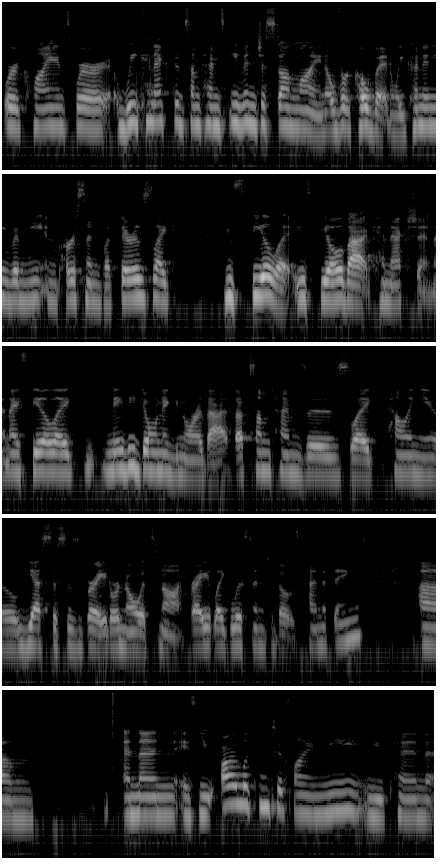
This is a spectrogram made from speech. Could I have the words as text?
were clients where we connected sometimes even just online over covid and we couldn't even meet in person but there's like you feel it you feel that connection. And i feel like maybe don't ignore that. That sometimes is like telling you yes this is great or no it's not right? Like listen to those kind of things. Um, and then if you are looking to find me you can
